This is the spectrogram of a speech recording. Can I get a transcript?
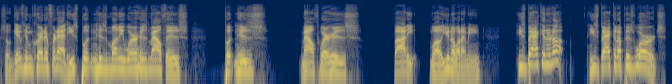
So give him credit for that. He's putting his money where his mouth is, putting his mouth where his body, well, you know what I mean. He's backing it up. He's backing up his words.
